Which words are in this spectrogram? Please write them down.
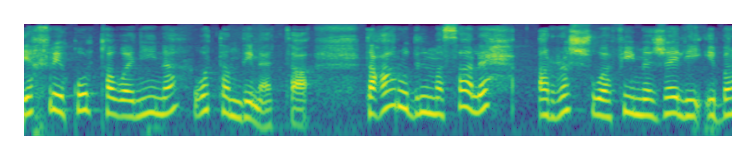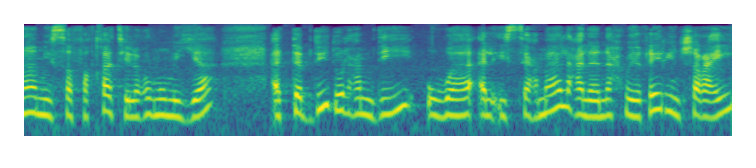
يخرق القوانين والتنظيمات. تعارض المصالح الرشوة في مجال إبرام الصفقات العمومية التبديد العمدي والاستعمال على نحو غير شرعي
